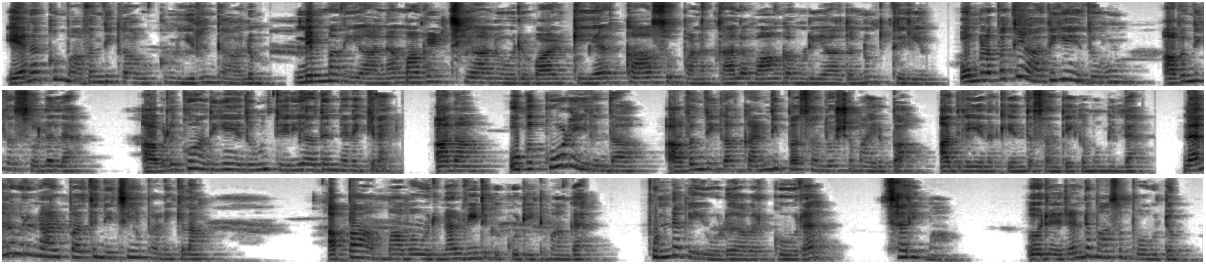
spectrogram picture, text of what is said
எனக்கும் அவந்திகாவுக்கும் இருந்தாலும் நிம்மதியான மகிழ்ச்சியான ஒரு வாழ்க்கைய காசு பணத்தால வாங்க முடியாதுன்னு தெரியும். உங்களை பத்தி அதிகம் எதுவும் அவந்திகா சொல்லல. அவளுக்கும் அதிகம் எதுவும் தெரியாதுன்னு நினைக்கிறேன். ஆனா உங்க கூட இருந்தா அவந்திகா கண்டிப்பா சந்தோஷமா இருப்பா. அதுல எனக்கு எந்த சந்தேகமும் இல்ல. நல்ல ஒரு நாள் பார்த்து நிச்சயம் பண்ணிக்கலாம். அப்பா அம்மாவை ஒரு நாள் வீட்டுக்கு கூட்டிட்டு வாங்க. புன்னகையோடு அவர் கூற சரிம்மா ஒரு ரெண்டு மாசம் போகட்டும்.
